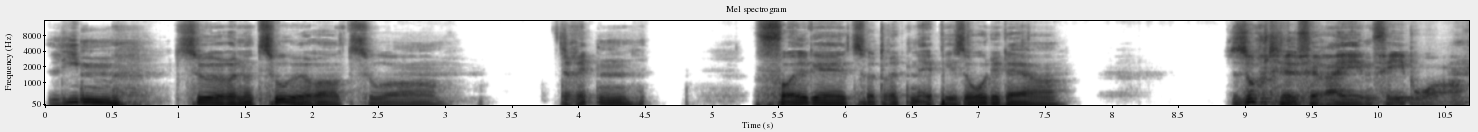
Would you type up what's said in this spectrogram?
lieben Zuhörerinnen und Zuhörer zur dritten Folge, zur dritten Episode der Suchthilfereihe im Februar.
